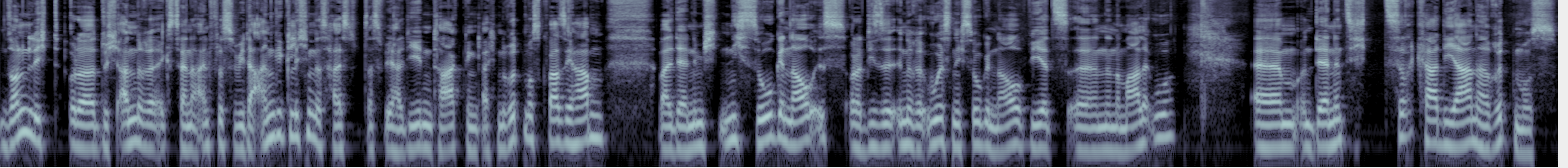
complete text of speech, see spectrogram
Sonnenlicht oder durch andere externe Einflüsse wieder angeglichen. Das heißt, dass wir halt jeden Tag den gleichen Rhythmus quasi haben, weil der nämlich nicht so genau ist oder diese innere Uhr ist nicht so genau wie jetzt äh, eine normale Uhr. Ähm, und der nennt sich zirkadianer Rhythmus.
